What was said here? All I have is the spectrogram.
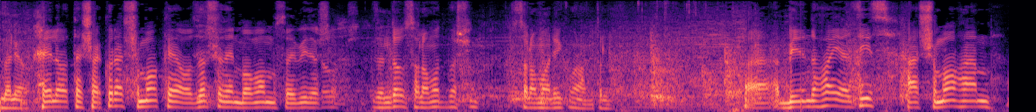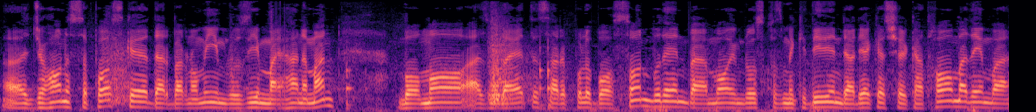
بله. خیلی تشکر از شما که حاضر شدین با ما مصاحبه داشتید زنده و سلامت باشین. سلام علیکم و رحمت الله. بیننده های عزیز از شما هم جهان سپاس که در برنامه امروزی میهن من با ما از ولایت سرپل باستان بودین و ما امروز قسمی که دیدین در یک از شرکت ها آمدیم و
